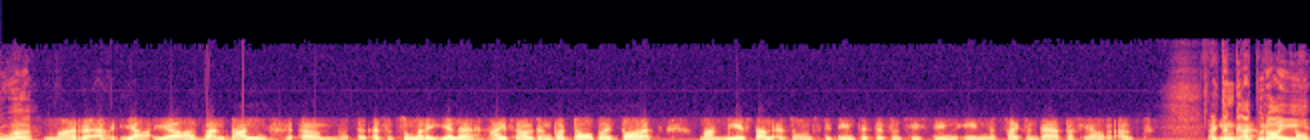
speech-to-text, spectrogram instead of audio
O. Maar uh, ja, ja, want dan ehm um, is dit sommer 'n hele huishouding wat daarbey baat, maar meestal is ons studente tussen 16 en 35 jaar oud. Ek dink ek moet daai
